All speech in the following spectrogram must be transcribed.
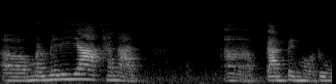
เออมันไม่ได้ยากขนาด การเป็นหมอดู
